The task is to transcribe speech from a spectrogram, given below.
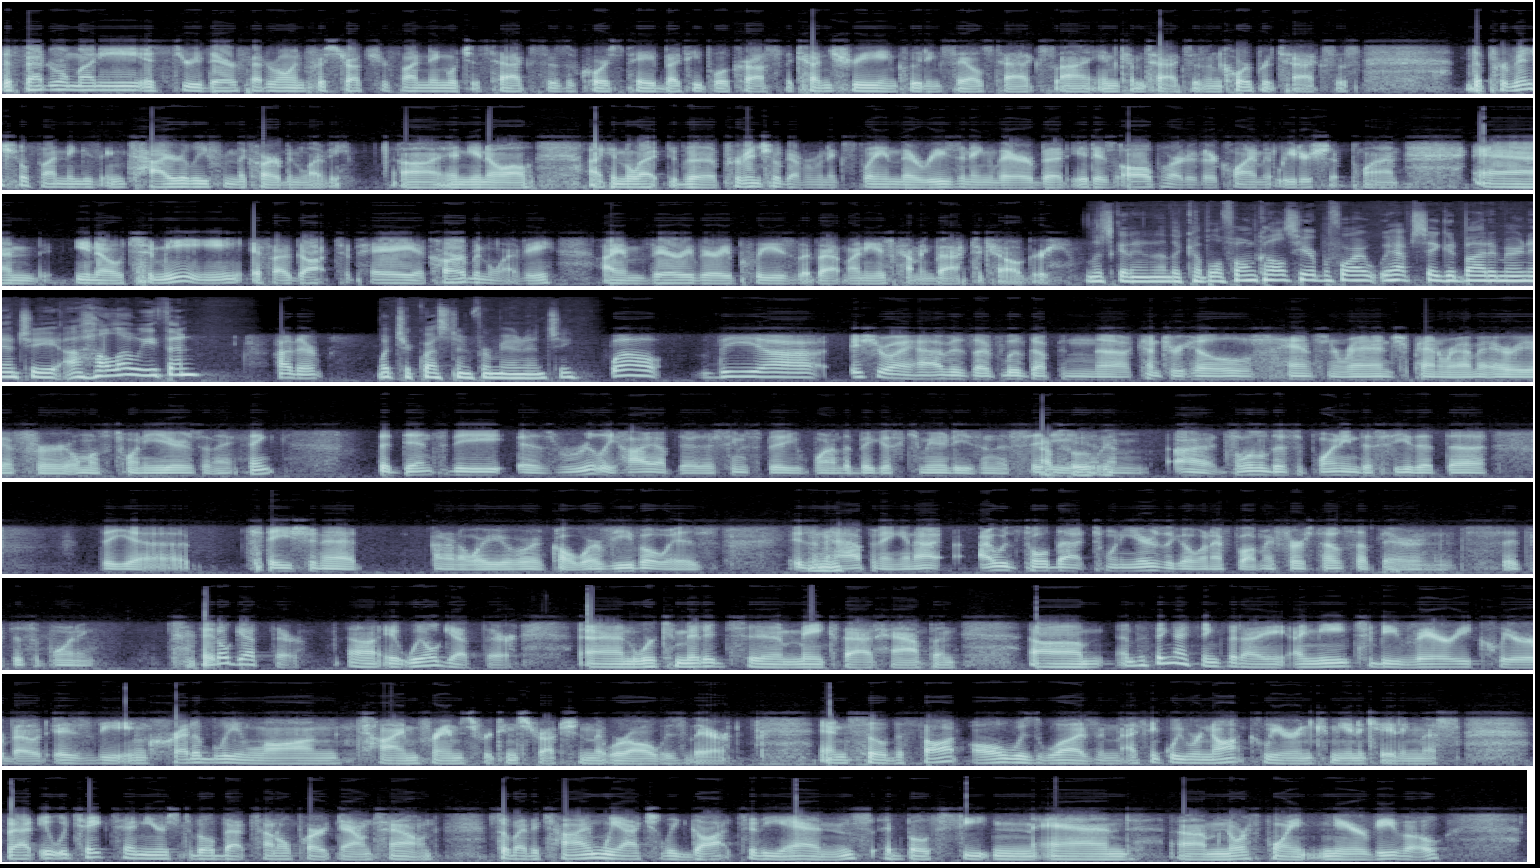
The federal money is through their federal infrastructure funding, which is taxes, of course, paid by people across the country, including sales tax, uh, income taxes, and corporate taxes. The provincial funding is entirely from the carbon levy. Uh, and, you know, I'll, I can let the provincial government explain their reasoning there, but it is all part of their climate leadership plan. And, you know, to me, if I got to pay a carbon levy, I am very, very pleased that that money is coming back to Calgary. Let's get another couple of phone calls here before I, we have to say goodbye to Nenshi. Uh, hello, Ethan. Hi there. What's your question for Mayor Nenshi? Well, the uh, issue I have is I've lived up in uh, Country Hills, Hanson Ranch, Panorama area for almost 20 years, and I think the density is really high up there. There seems to be one of the biggest communities in the city, Absolutely. and uh, it's a little disappointing to see that the the uh, station at I don't know where you were called where Vivo is isn't Mhm. happening. And I I was told that 20 years ago when I bought my first house up there, and it's it's disappointing. It'll get there. Uh, it will get there, and we're committed to make that happen. Um, and the thing I think that I, I need to be very clear about is the incredibly long time frames for construction that were always there. And so the thought always was, and I think we were not clear in communicating this, that it would take 10 years to build that tunnel part downtown. So by the time we actually got to the ends at both Seton and um, North Pointe near Vivo,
